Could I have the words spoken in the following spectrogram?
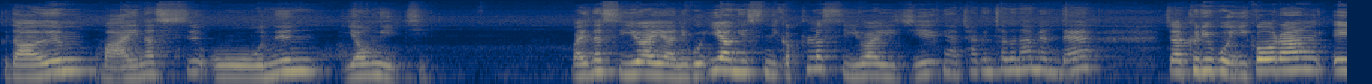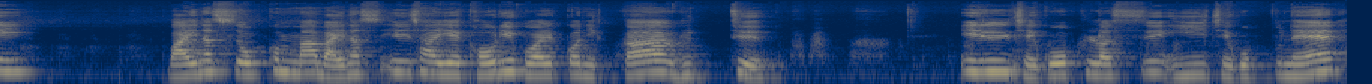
그 다음 마이너스 5는 0이지. 마이너스 2y 아니고 이항했으니까 플러스 2y지. 그냥 차근차근 하면 돼. 자, 그리고 이거랑 a 마이너스 5, 마이너스 1 사이에 거리 구할 거니까 루트 1제곱 플러스 2제곱분의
